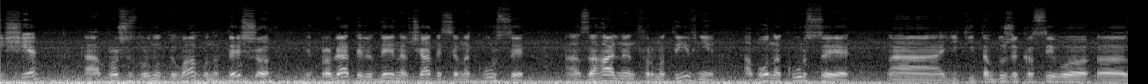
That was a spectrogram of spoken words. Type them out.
І ще а, прошу звернути увагу на те, що відправляти людей навчатися на курси загальноінформативні або на курси, які там дуже красиво е,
